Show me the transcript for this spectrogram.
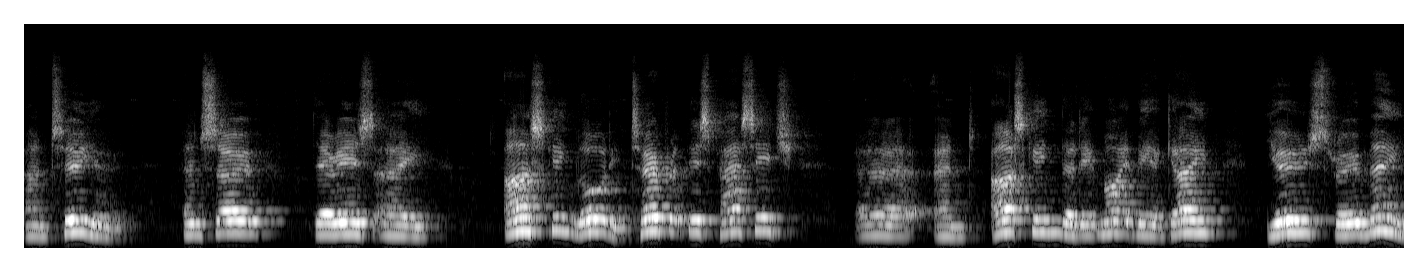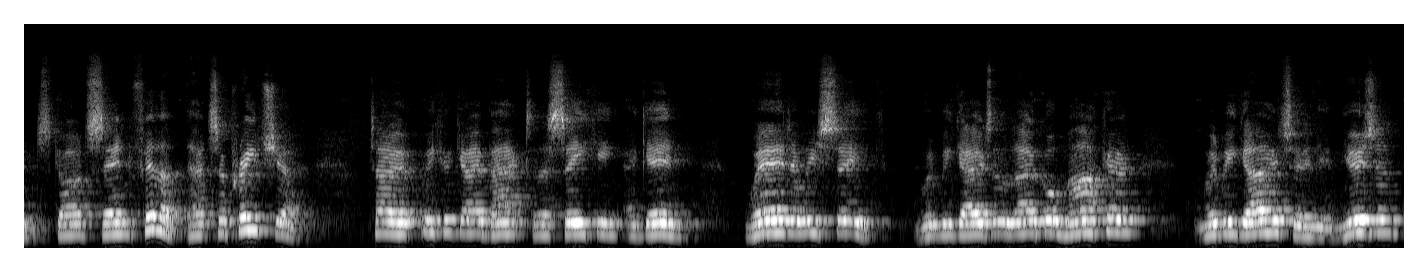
unto you. And so there is a asking, Lord, interpret this passage, uh, and asking that it might be again used through means. God sent Philip, that's a preacher. So we could go back to the seeking again. Where do we seek? Would we go to the local market? Would we go to the amusement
